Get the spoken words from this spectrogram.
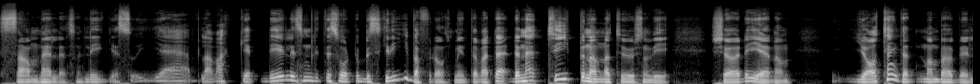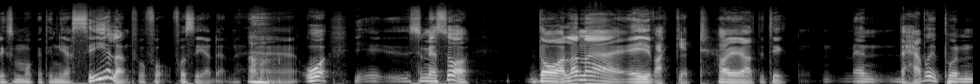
samhällen som ligger så jävla vackert. Det är liksom lite svårt att beskriva för de som inte har varit där. Den här typen av natur som vi körde igenom, jag tänkte att man behövde liksom åka till Nya Zeeland för att få, få se den. Eh, och eh, som jag sa, Dalarna är ju vackert, har jag alltid tyckt. Men det här var ju på en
